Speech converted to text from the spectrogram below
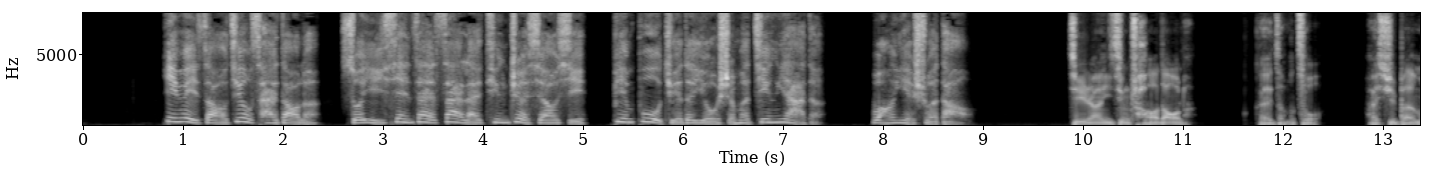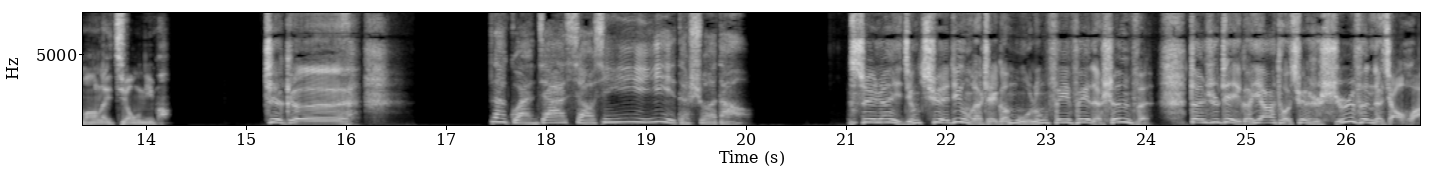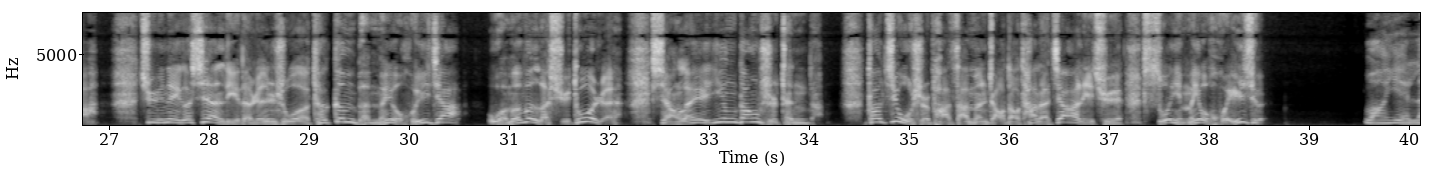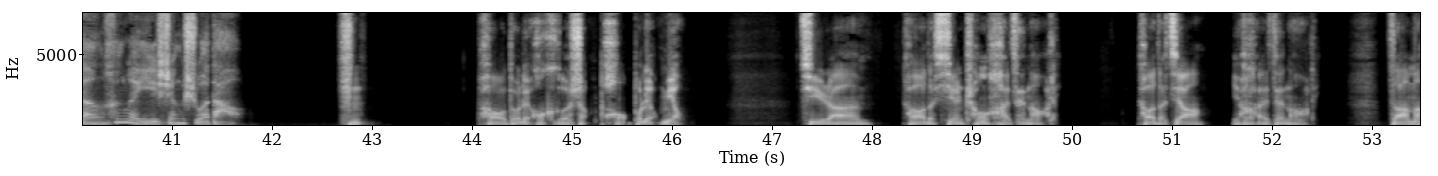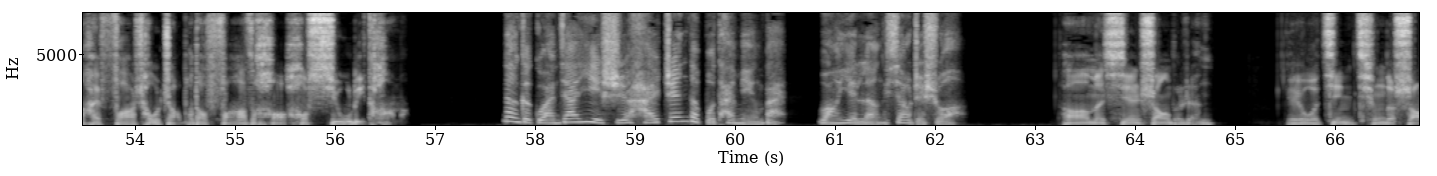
因为早就猜到了，所以现在再来听这消息，便不觉得有什么惊讶的。王爷说道。既然已经查到了，该怎么做？还需本王来教你吗？这个，那管家小心翼翼的说道：“虽然已经确定了这个慕容菲菲的身份，但是这个丫头却是十分的狡猾。据那个县里的人说，她根本没有回家。我们问了许多人，想来应当是真的。她就是怕咱们找到她的家里去，所以没有回去。”王爷冷哼了一声，说道：“哼，跑得了和尚跑不了庙。既然他的县城还在那里，他的家也还在那里，咱们还发愁找不到法子好好修理他吗？”那个管家一时还真的不太明白。王爷冷笑着说：“他们县上的人，给我尽情的杀。”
